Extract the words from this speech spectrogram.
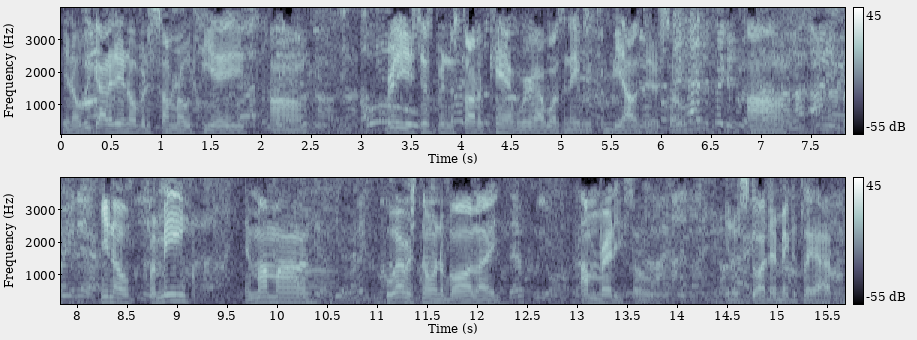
You know, we got it in over the summer OTAs. Um, really, it's just been the start of camp where I wasn't able to be out there. So, um, you know, for me, in my mind, whoever's throwing the ball, like, I'm ready. So, you know, just go out there and make the play happen.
